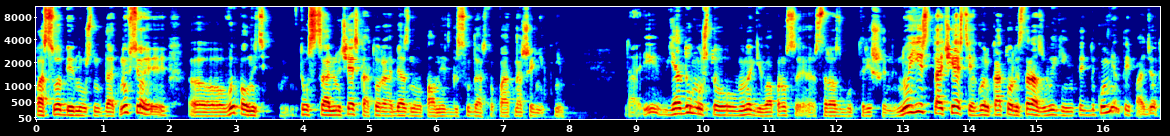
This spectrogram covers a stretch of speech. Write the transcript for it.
Пособие нужно дать. Ну, все, э, выполнить ту социальную часть, которую обязано выполнять государство по отношению к ним. Да, и я думаю, что многие вопросы сразу будут решены. Но есть та часть, я говорю, которая сразу выкинет эти документы и пойдет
